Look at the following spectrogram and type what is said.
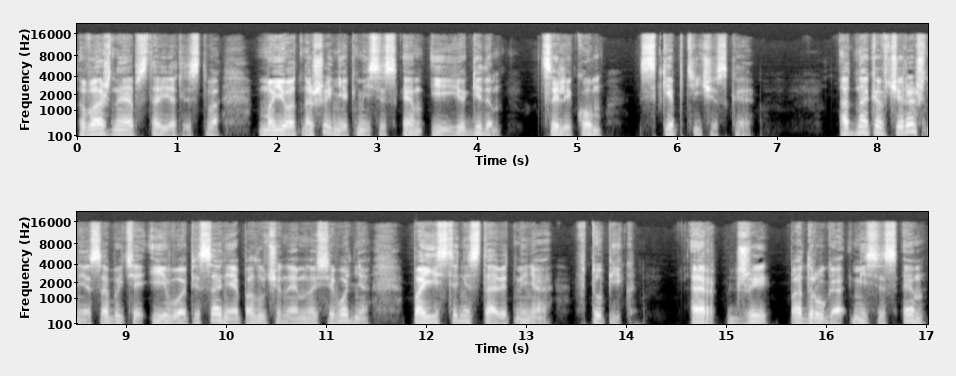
Важное обстоятельство. Мое отношение к миссис М и ее гидам целиком скептическое. Однако вчерашнее событие и его описание, полученное мной сегодня, поистине ставит меня в тупик. Р.Джи, подруга миссис М,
